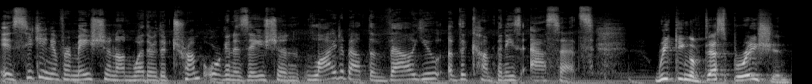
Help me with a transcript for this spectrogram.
is seeking information on whether the Trump organization lied about the value of the company's assets. Reeking of desperation,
